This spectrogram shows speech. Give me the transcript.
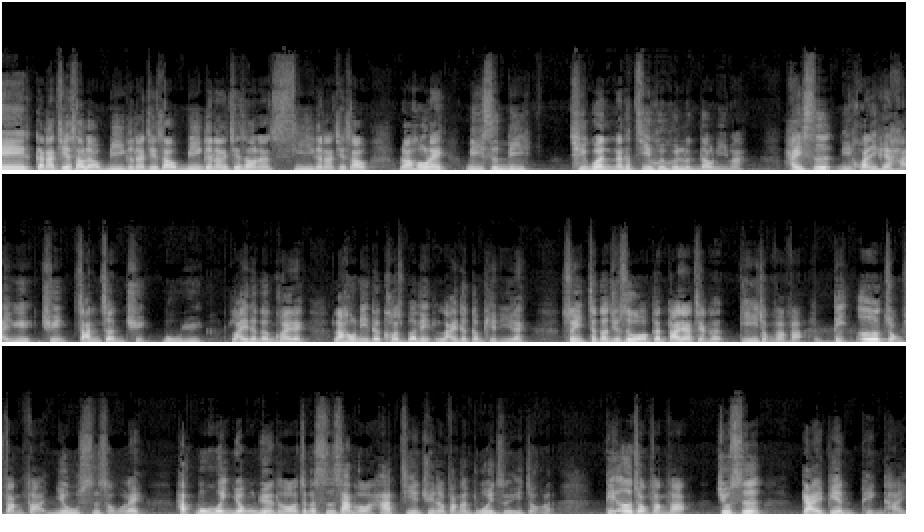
，A 跟他介绍了，B 跟他介绍，B 跟他介绍呢，C 跟他介绍，然后呢，你是 D，请问那个机会会轮到你吗？还是你换一片海域去战争去捕鱼来得更快呢？然后你的 cost per lead 来得更便宜呢？所以这个就是我跟大家讲的第一种方法。第二种方法又是什么呢？它不会永远哦，这个世上哦，它解决的方案不会只有一种了。第二种方法就是改变平台。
